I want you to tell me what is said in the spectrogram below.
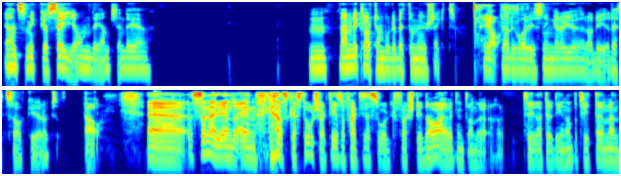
jag har inte så mycket att säga om det egentligen. Det är... Mm, nej men det är klart han borde bett om ursäkt. Ja. Det hade varit snyggare att göra och det är rätt sak att göra också. Ja. Eh, sen är det ju ändå en ganska stor sak till som faktiskt jag såg först idag. Jag vet inte om det har trillat ut innan på Twitter, men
